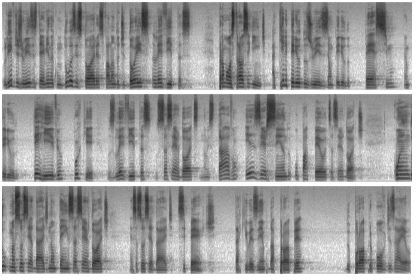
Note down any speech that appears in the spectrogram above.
o livro de Juízes termina com duas histórias falando de dois levitas, para mostrar o seguinte: aquele período dos juízes é um período péssimo, é um período terrível, por quê? Os levitas, os sacerdotes, não estavam exercendo o papel de sacerdote. Quando uma sociedade não tem sacerdote, essa sociedade se perde. Está aqui o exemplo da própria, do próprio povo de Israel.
